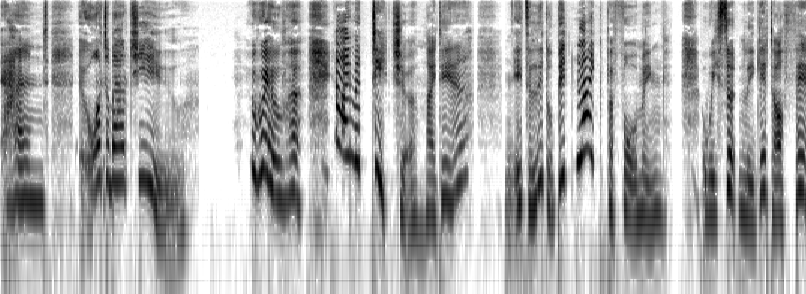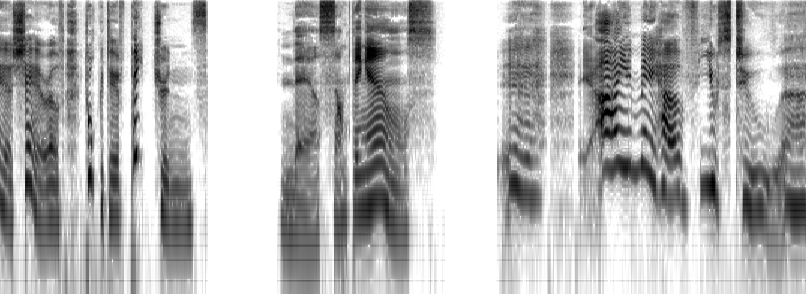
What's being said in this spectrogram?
And what about you? Well, uh, I'm a teacher, my dear. It's a little bit like performing. We certainly get our fair share of talkative patrons. There's something else. Uh, I may have used to uh,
